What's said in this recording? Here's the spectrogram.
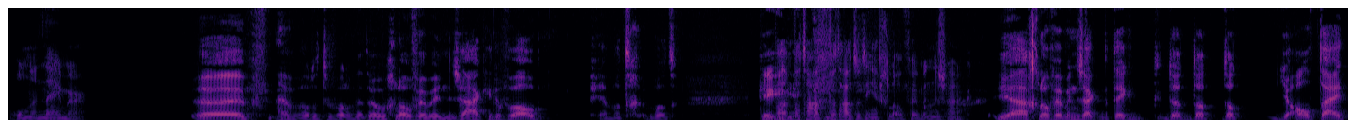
ondernemer? Uh, we hadden toevallig net over geloof hebben in de zaak in ieder geval. Ja, wat, wat, wat, wat, houdt, wat houdt het in geloof hebben in de zaak? Ja, geloof hebben in de zaak betekent dat, dat, dat je altijd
